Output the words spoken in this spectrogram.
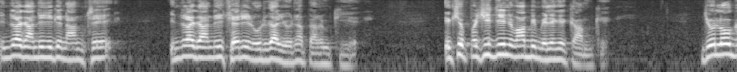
इंदिरा गांधी जी के नाम से इंदिरा गांधी शहरी रोज़गार योजना प्रारंभ की है। एक सौ पच्चीस दिन वहाँ भी मिलेंगे काम के। जो लोग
